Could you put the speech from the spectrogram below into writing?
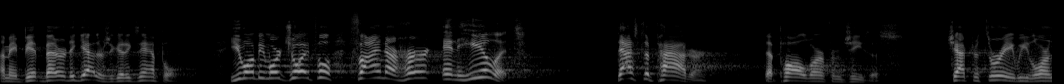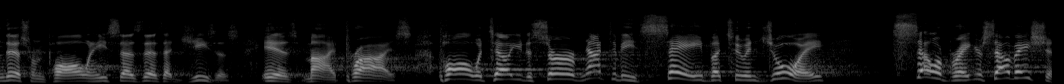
I mean, bit Better Together is a good example. You want to be more joyful? Find a hurt and heal it. That's the pattern that Paul learned from Jesus. Chapter 3, we learn this from Paul when he says this that Jesus is my prize. Paul would tell you to serve not to be saved, but to enjoy, celebrate your salvation.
